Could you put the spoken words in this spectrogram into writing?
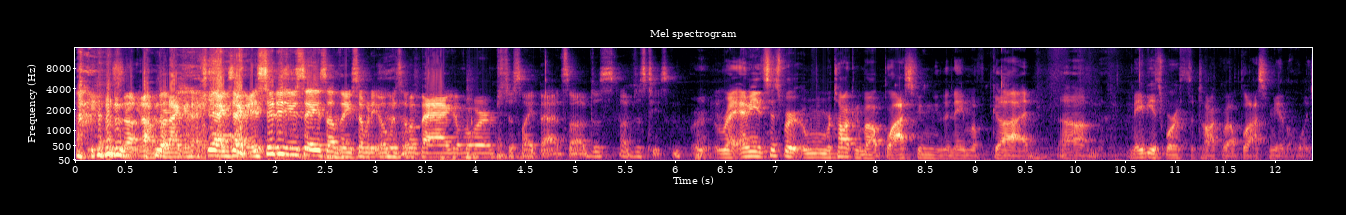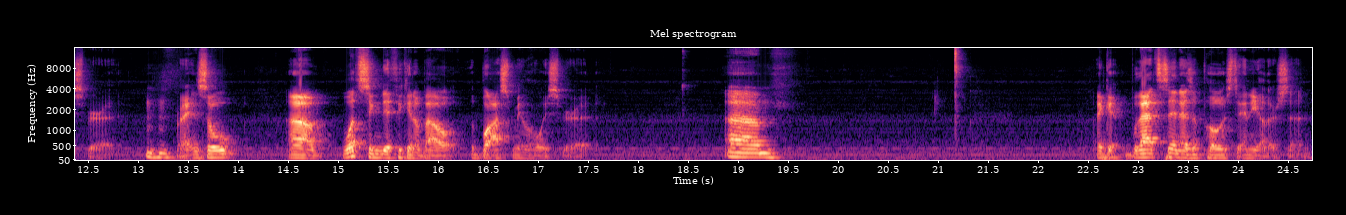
I'm not gonna. yeah, exactly. As soon as you say something, somebody opens up a bag of orbs just like that. So I'm just, I'm just teasing. Right. I mean, since we're when we're talking about blaspheming the name of God, um, maybe it's worth to talk about blasphemy of the Holy Spirit. Mm-hmm. Right. And so, um, what's significant about the blasphemy of the Holy Spirit? Um. Like that sin as opposed to any other sin.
